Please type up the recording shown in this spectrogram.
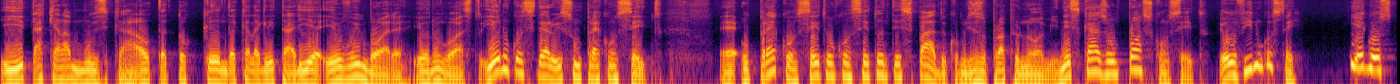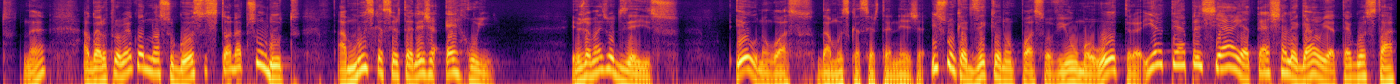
e tá aquela música alta tocando, aquela gritaria, eu vou embora, eu não gosto. E eu não considero isso um preconceito. É, o preconceito é um conceito antecipado, como diz o próprio nome. Nesse caso, é um pós-conceito. Eu ouvi e não gostei. E é gosto, né? Agora, o problema é quando o nosso gosto se torna absoluto. A música sertaneja é ruim. Eu jamais vou dizer isso. Eu não gosto da música sertaneja. Isso não quer dizer que eu não possa ouvir uma ou outra e até apreciar, e até achar legal, e até gostar.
